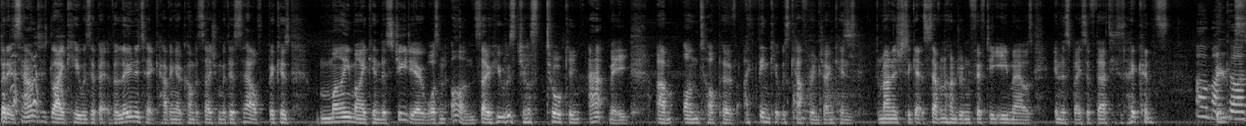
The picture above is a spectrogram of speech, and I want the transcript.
But it sounded like he was a bit of a lunatic having a conversation with himself because my mic in the studio wasn't on, so he was just talking at me um, on top of, I think it was Oh Katherine God. Jenkins, and managed to get 750 emails in the space of 30 seconds. Oh my Oops. god.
